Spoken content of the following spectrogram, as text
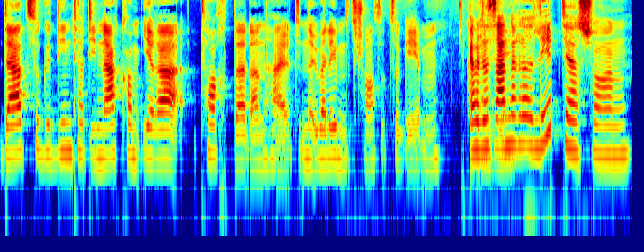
dazu gedient hat, die Nachkommen ihrer Tochter dann halt eine Überlebenschance zu geben. Aber das andere lebt ja schon.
